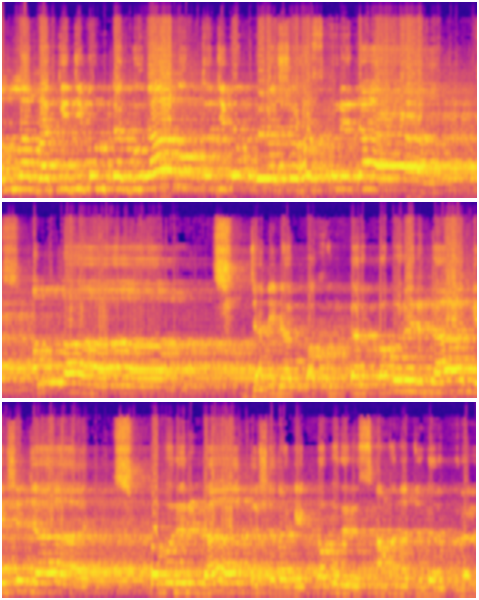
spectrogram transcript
আল্লাহ বাকি জীবনটা গুনাহ মুক্ত জীবন করা সহজ করে দাও। আল্লাহ, জানি না কখনকার কবরের ডাক এসে যায়। কবরের ডাক আসার আগে কবরের সামানা জোগাড় করার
